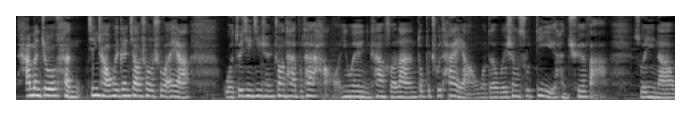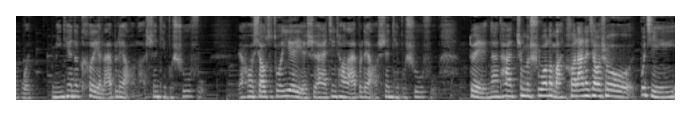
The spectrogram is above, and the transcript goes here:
他们就很经常会跟教授说，哎呀。我最近精神状态不太好，因为你看荷兰都不出太阳，我的维生素 D 很缺乏，所以呢，我明天的课也来不了了，身体不舒服。然后小组作业也是，哎，经常来不了，身体不舒服。对，那他这么说了嘛？荷兰的教授不仅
